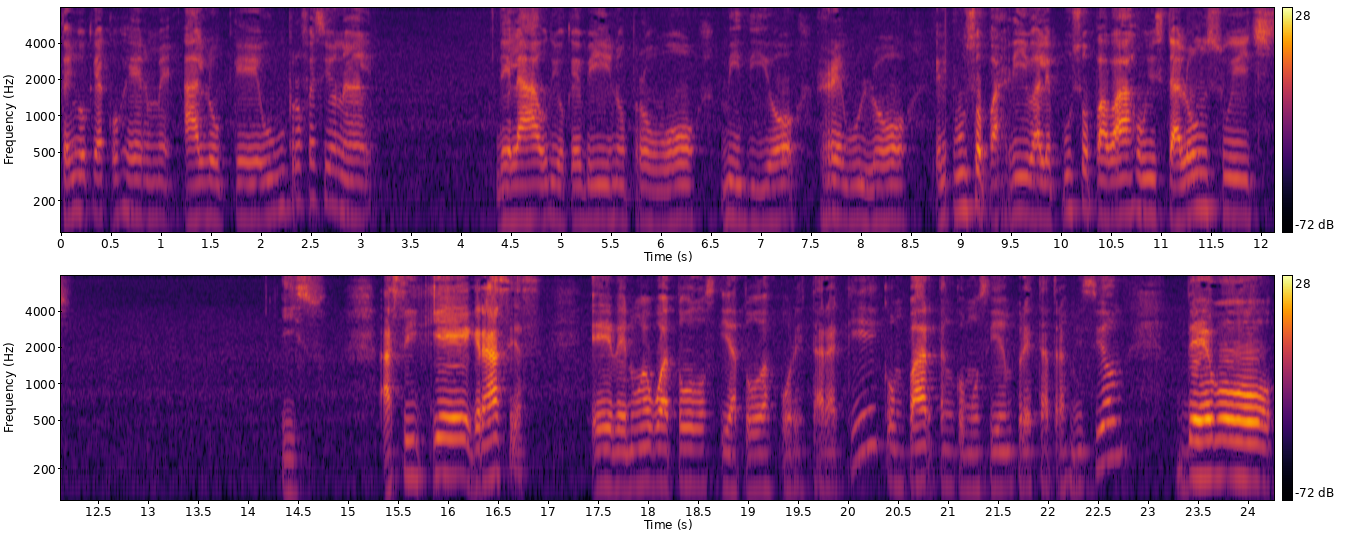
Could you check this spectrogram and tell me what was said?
tengo que acogerme a lo que un profesional del audio que vino, probó, midió, reguló, le puso para arriba, le puso para abajo, instaló un switch, hizo. Así que gracias eh, de nuevo a todos y a todas por estar aquí. Compartan como siempre esta transmisión. Debo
